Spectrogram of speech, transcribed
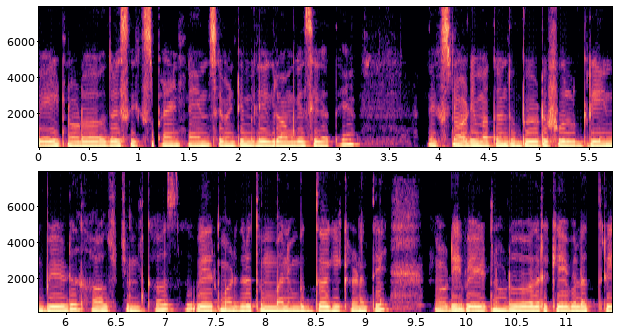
ವೆಯ್ಟ್ ನೋಡೋದಾದ್ರೆ ಸಿಕ್ಸ್ ಪಾಯಿಂಟ್ ನೈನ್ ಸೆವೆಂಟಿ ಮಿಲಿಗ್ರಾಮ್ಗೆ ಸಿಗುತ್ತೆ. ನೆಕ್ಸ್ಟ್ ನೋಡಿ ಮತ್ತೊಂದು beautiful green bead half jhumkas wear ಮಾಡಿದ್ರೆ ತುಂಬಾ ಮುದ್ದಾಗಿ ಕಾಣುತ್ತೆ. ನೋಡಿ ವೆಯ್ಟ್ ನೋಡೋದಾದ್ರೆ ಕೇವಲ ತ್ರೀ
